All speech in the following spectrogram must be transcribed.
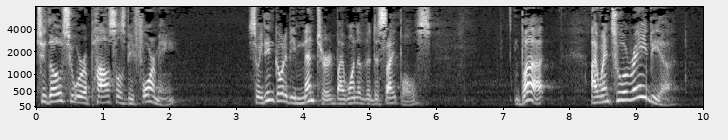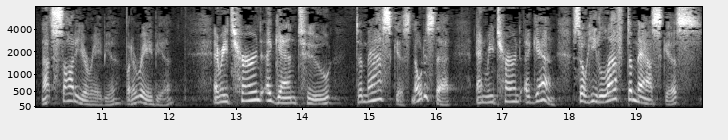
to those who were apostles before me. So he didn't go to be mentored by one of the disciples, but I went to Arabia, not Saudi Arabia, but Arabia, and returned again to Damascus. Notice that. And returned again. So he left Damascus,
